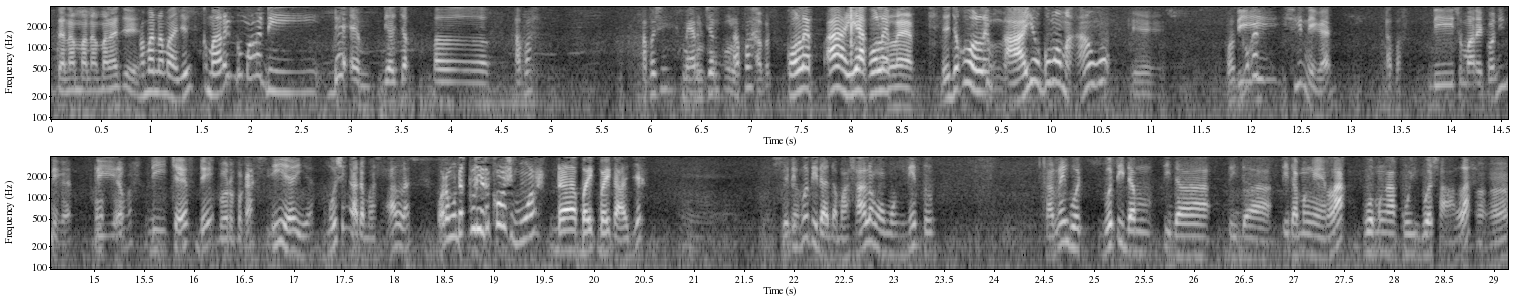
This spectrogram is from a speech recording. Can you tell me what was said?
dan aman-aman aja ya aman-aman aja kemarin gue malah di DM diajak eh, apa apa sih merger Kumpul-kumpul. apa apa collab ah iya collab collab diajak collab Collab. ayo gue mau mau Oke. Maksud di gua kan sini kan Apa? Di Sumarekon ini kan? Di eh, apa? Di CFD Gor Bekasi. Iya iya. Gue sih nggak ada masalah. Orang udah clear kok semua. Udah baik-baik aja. Hmm. jadi gue tidak ada masalah ngomongin itu. Karena gue gue tidak tidak tidak tidak mengelak. Gue mengakui gue salah. Heeh.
